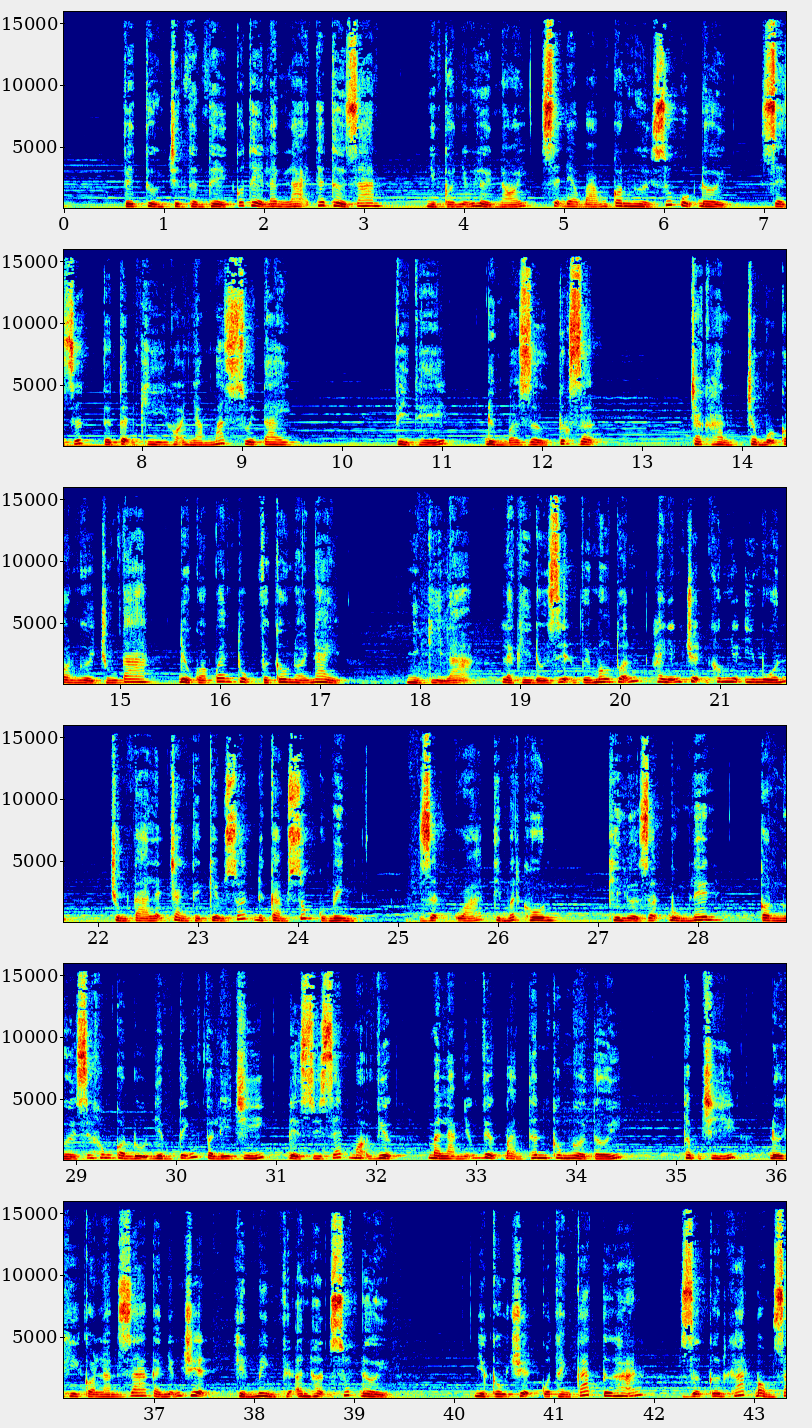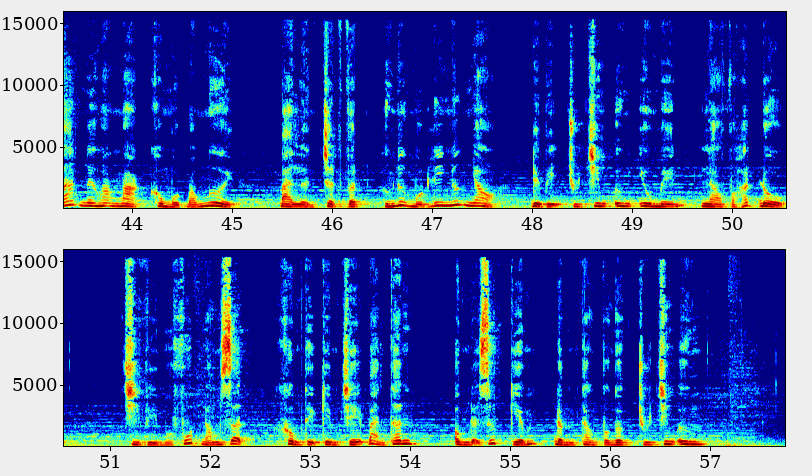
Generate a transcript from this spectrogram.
Vết thương trên thân thể có thể lành lại theo thời gian, nhưng có những lời nói sẽ đeo bám con người suốt cuộc đời, sẽ dứt tới tận khi họ nhắm mắt xuôi tay. Vì thế, đừng bao giờ tức giận. Chắc hẳn trong mỗi con người chúng ta đều quá quen thuộc với câu nói này. Nhưng kỳ lạ là khi đối diện với mâu thuẫn hay những chuyện không như ý muốn, chúng ta lại chẳng thể kiểm soát được cảm xúc của mình. Giận quá thì mất khôn. Khi lửa giận bùng lên, con người sẽ không còn đủ điềm tĩnh và lý trí để suy xét mọi việc mà làm những việc bản thân không ngờ tới. Thậm chí, đôi khi còn làm ra cả những chuyện khiến mình phải ân hận suốt đời. Như câu chuyện của Thành Cát Tư Hãn, giữa cơn khát bỏng rát nơi hoang mạc không một bóng người, ba lần chật vật hứng được một ly nước nhỏ để bị chú chim ưng yêu mến lao vào hất đổ. Chỉ vì một phút nóng giận, không thể kiềm chế bản thân, ông đã rút kiếm đâm thẳng vào ngực chú chim ưng.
